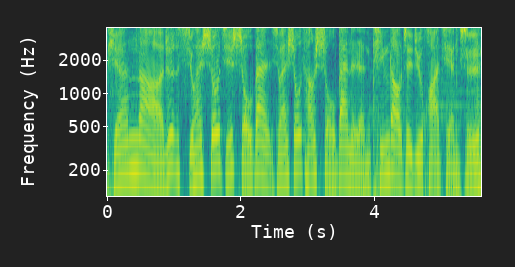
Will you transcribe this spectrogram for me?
天哪，就是喜欢收集手办、喜欢收藏手办的人，听到这句话简直，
